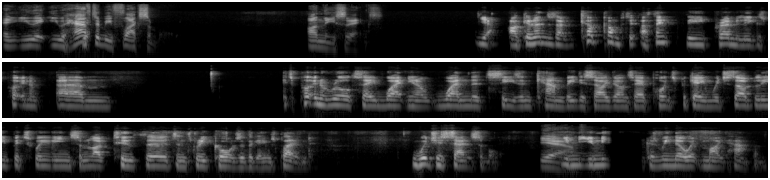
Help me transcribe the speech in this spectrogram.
and you you have to be flexible on these things. Yeah, I can understand cup competition. I think the Premier League is putting a um, it's put in a rule to say when you know when the season can be decided on, say points per game, which is I believe between some like two thirds and three quarters of the games played, which is sensible. Yeah. You, you need because we know it might happen.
